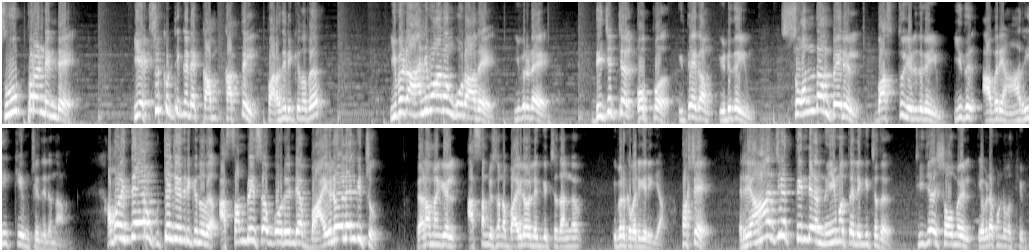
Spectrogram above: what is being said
സൂപ്രണ്ടിന്റെ ഈ എക്സിക്യൂട്ടീവിന്റെ കത്തിൽ പറഞ്ഞിരിക്കുന്നത് ഇവരുടെ അനുവാദം കൂടാതെ ഇവരുടെ ഡിജിറ്റൽ ഒപ്പ് ഇദ്ദേഹം ഇടുകയും സ്വന്തം പേരിൽ വസ്തു എഴുതുകയും ഇത് അവരെ അറിയിക്കുകയും ചെയ്തില്ലെന്നാണ് അപ്പോൾ ഇദ്ദേഹം കുറ്റം ചെയ്തിരിക്കുന്നത് അസംബ്ലീസ് ഓഫ് ഗോഡിന്റെ ബൈലോ ലംഘിച്ചു. വേണമെങ്കിൽ അസംബ്ലീസിന്റെ ബൈലോ ലംഘിച്ചത് അങ്ങ് ഇവർക്ക് പരിഹരിക്കാം. പക്ഷേ രാജ്യത്തിന്റെ നിയമത്തെ ലംഘിച്ചത് ടി ജെ ഷോമേൽ എവിടെ കൊണ്ട് വയ്ക്കും?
